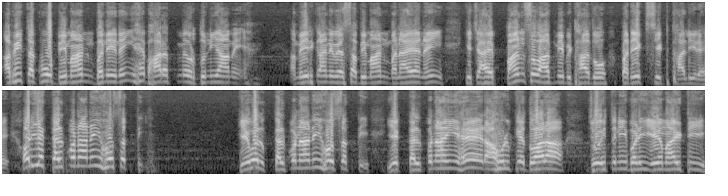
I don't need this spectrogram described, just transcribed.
अभी तक वो विमान बने नहीं है भारत में और दुनिया में। अमेरिका ने वैसा विमान बनाया नहीं कि चाहे 500 आदमी बिठा दो, पर एक सीट खाली रहे। और ये कल्पना नहीं हो सकती। केवल कल्पना नहीं हो सकती। ये कल्पना ही है राहुल के द्वारा, जो इतनी बड़ी एमआईटी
